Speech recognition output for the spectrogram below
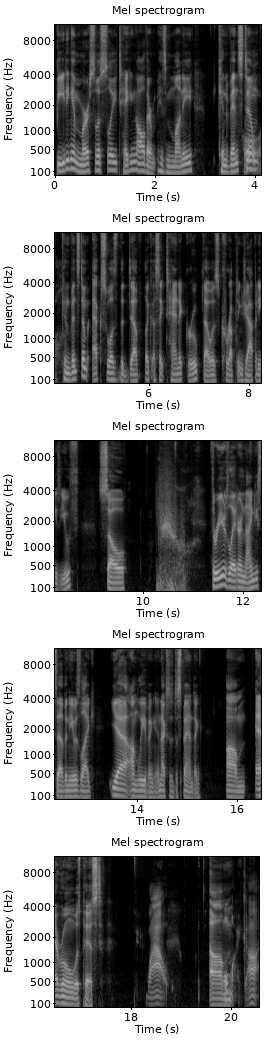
beating him mercilessly, taking all their his money, convinced him Oh. convinced him X was the dev like a satanic group that was corrupting Japanese youth. So three years later in 97 he was like yeah i'm leaving and x is disbanding um everyone was pissed Wow. um oh my god.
